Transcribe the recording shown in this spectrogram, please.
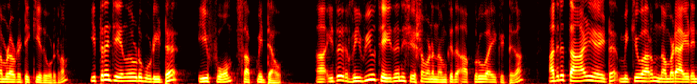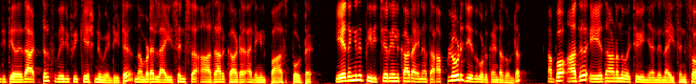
നമ്മളവിടെ ടിക്ക് ചെയ്ത് കൊടുക്കണം. ഇത്രയും ചെയ്യുന്നതോട് കൂടിയിട്ട് ഈ ഫോം സബ്മിറ്റ് ആവും. ഇത് റിവ്യൂ ചെയ്തതിന് ശേഷമാണ് നമുക്കിത് അപ്രൂവ് ആയി കിട്ടുക. അതിന് താഴെയായിട്ട് മിക്കവാറും നമ്മുടെ ഐഡന്റിറ്റി അതായത് അഡ്രസ് വെരിഫിക്കേഷന് വേണ്ടിയിട്ട് നമ്മുടെ ലൈസൻസ് ആധാർ കാർഡ് അല്ലെങ്കിൽ പാസ്പോർട്ട് ഏതെങ്കിലും തിരിച്ചറിയൽ കാർഡ് അതിനകത്ത് അപ്ലോഡ് ചെയ്ത് കൊടുക്കേണ്ടതുണ്ട്. അപ്പോൾ അത് ഏതാണെന്ന് വെച്ച് കഴിഞ്ഞാൽ ലൈസൻസോ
